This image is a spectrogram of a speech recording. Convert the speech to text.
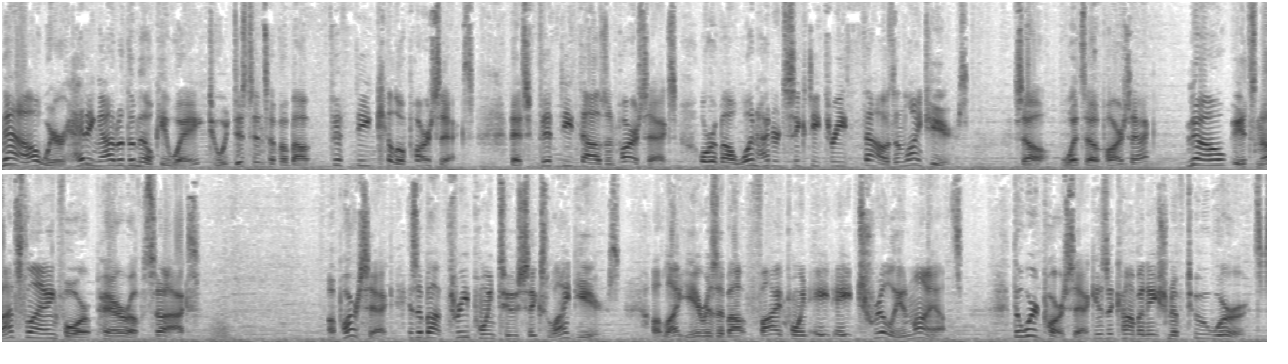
Now we're heading out of the Milky Way to a distance of about 50 kiloparsecs. That's 50,000 parsecs, or about 163,000 light years. So, what's a parsec? No, it's not slang for pair of socks. A parsec is about 3.26 light years. A light year is about 5.88 trillion miles. The word parsec is a combination of two words,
